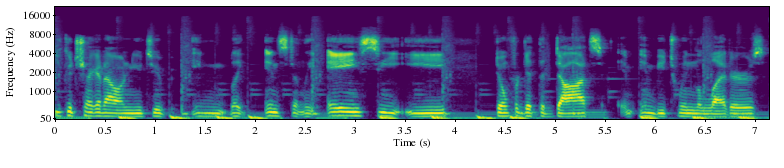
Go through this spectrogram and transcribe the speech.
you could check it out on YouTube in like instantly. A C E. Don't forget the dots in, in between the letters.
